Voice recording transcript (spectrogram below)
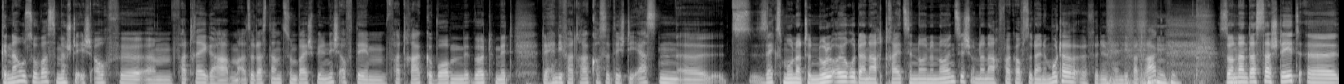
Genau sowas möchte ich auch für ähm, Verträge haben. Also, dass dann zum Beispiel nicht auf dem Vertrag geworben wird mit, der Handyvertrag kostet dich die ersten äh, sechs Monate 0 Euro, danach 13,99 und danach verkaufst du deine Mutter äh, für den Handyvertrag, sondern dass da steht, äh,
